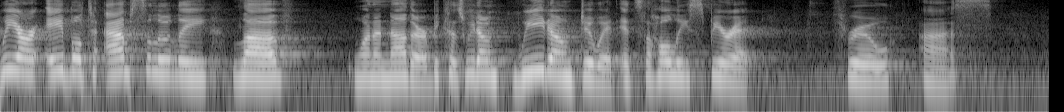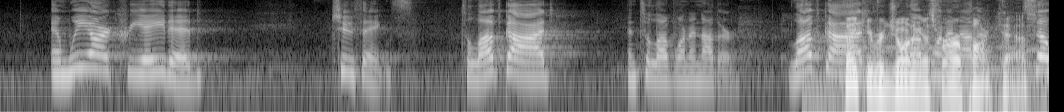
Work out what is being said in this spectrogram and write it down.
we are able to absolutely love one another because we don't, we don't do it. It's the Holy Spirit through us. And we are created two things to love God and to love one another. Love God. Thank you for joining us for our another. podcast. So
